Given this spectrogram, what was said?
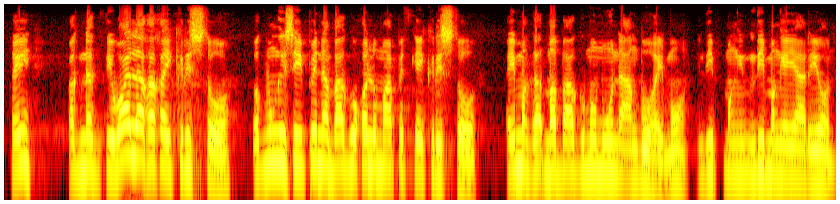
Okay? Pag nagtiwala ka kay Kristo, wag mong isipin na bago ka lumapit kay Kristo, ay mag- mabago mo muna ang buhay mo. Hindi, mang- hindi mangyayari yon.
